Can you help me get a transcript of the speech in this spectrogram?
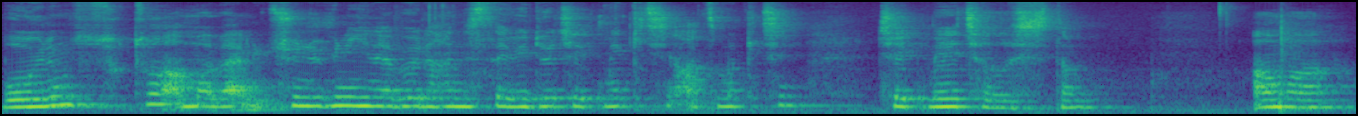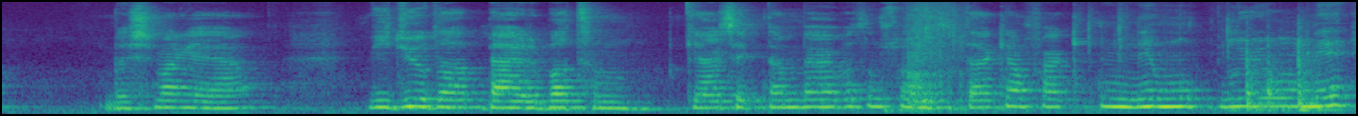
Boynum tutuktu ama ben üçüncü gün yine böyle hani size video çekmek için, atmak için çekmeye çalıştım. Ama başıma gelen videoda berbatım. Gerçekten berbatım. Sonra izlerken fark ettim ne mutluyum ne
